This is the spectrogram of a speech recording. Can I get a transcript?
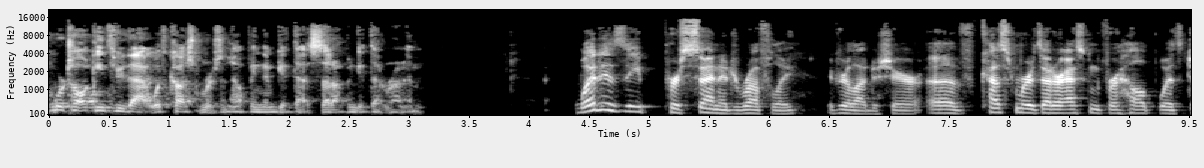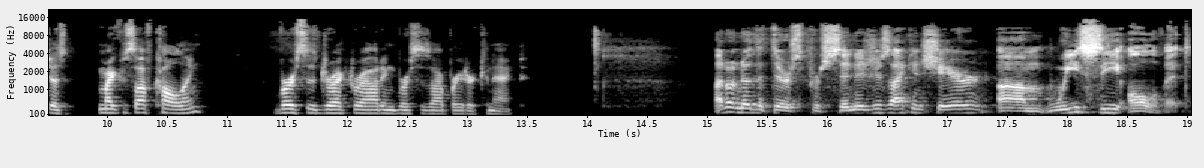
we're talking through that with customers and helping them get that set up and get that running. What is the percentage roughly if you're allowed to share of customers that are asking for help with just microsoft calling versus direct routing versus operator connect I don't know that there's percentages I can share. Um, we see all of it.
